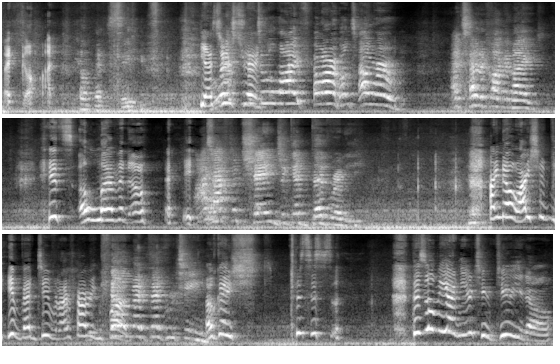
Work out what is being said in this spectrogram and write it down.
my God. Come and save. Yes, you're to alive from our hotel room at 10 o'clock at night. it's 11.08. I have to change and get bed ready. I know, I should be in bed too, but I'm having Killing fun. my bed routine. Okay, shh. This is. This will be on YouTube too, you know.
